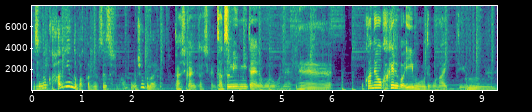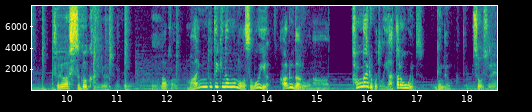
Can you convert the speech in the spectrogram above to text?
別になんかハイエンドばっかりミックスしてもあんま面白くないなと。確かに確かに雑味みたいなものがねねえ。お金をかければいいものでもないっていう、うん。それはすごい感じました僕も、うんなんかマインド的なものがすごいあるだろうな。考えることがやたら多いんですよ現代音楽って。そうですね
